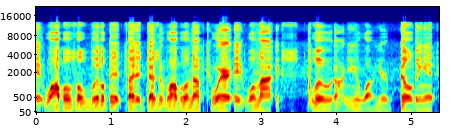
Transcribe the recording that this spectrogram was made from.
It wobbles a little bit, but it doesn't wobble enough to where it will not explode on you while you're building it.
